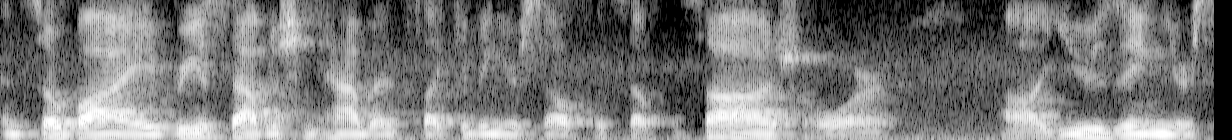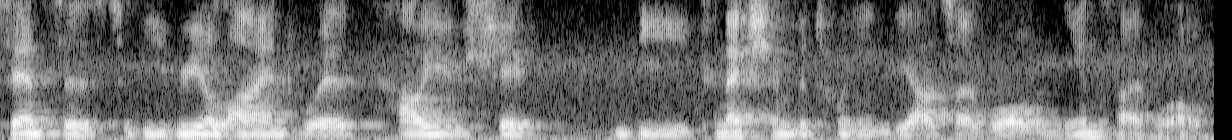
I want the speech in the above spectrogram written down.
And so by reestablishing habits like giving yourself a self massage or uh, using your senses to be realigned with how you shape the connection between the outside world and the inside world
